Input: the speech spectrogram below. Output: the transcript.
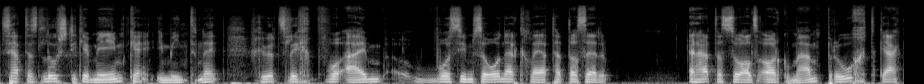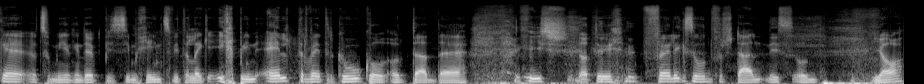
es hat das lustige Meme gegeben im Internet, kürzlich von einem, wo seinem Sohn erklärt hat, dass er er hat das so als Argument gebraucht, gegen, um irgendetwas im Kind zu widerlegen. Ich bin älter wie der Google. Und dann äh, ist natürlich völliges Unverständnis. Und ja,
